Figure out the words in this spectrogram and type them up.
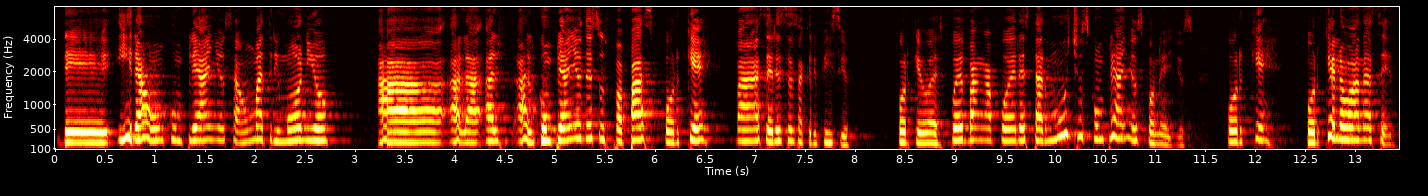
de ir a un cumpleaños, a un matrimonio, al, cumpleaños de sus papás? ¿Por qué van a hacer ese sacrificio? Porque después van a poder estar muchos cumpleaños con ellos. ¿Por qué? ¿Por qué lo van a hacer?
